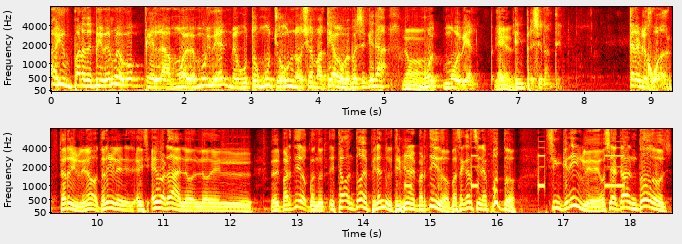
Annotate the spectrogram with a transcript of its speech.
Hay un par de pibes nuevos que la mueven muy bien. Me gustó mucho uno, se llama Tiago, me parece que era. No. Muy, muy bien. Bien. Eh, impresionante. Terrible jugador. Terrible, ¿no? Terrible. Es, verdad lo, del, lo del partido, cuando estaban todos esperando que terminara el partido para sacarse la foto. Es increíble. O sea, estaban todos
